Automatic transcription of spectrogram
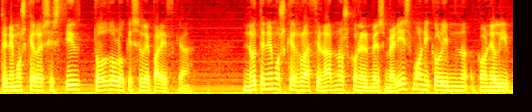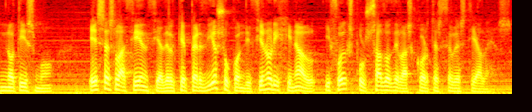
Tenemos que resistir todo lo que se le parezca. No tenemos que relacionarnos con el mesmerismo ni con el hipnotismo. Esa es la ciencia del que perdió su condición original y fue expulsado de las cortes celestiales.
